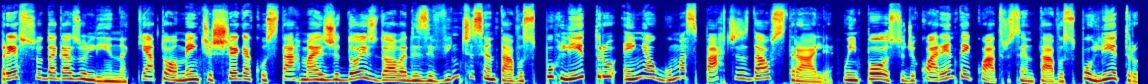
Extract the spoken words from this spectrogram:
preço da gasolina, que atualmente chega a custar mais de 2 dólares e 20 centavos por litro em algumas partes da Austrália. O imposto de 44 centavos por litro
